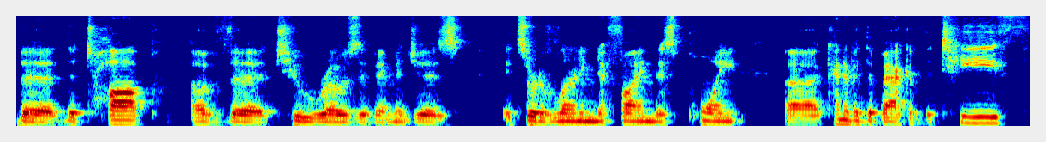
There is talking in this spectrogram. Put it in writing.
the, the top of the two rows of images. It's sort of learning to find this point uh, kind of at the back of the teeth.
